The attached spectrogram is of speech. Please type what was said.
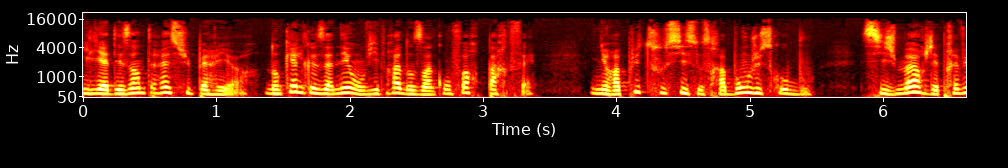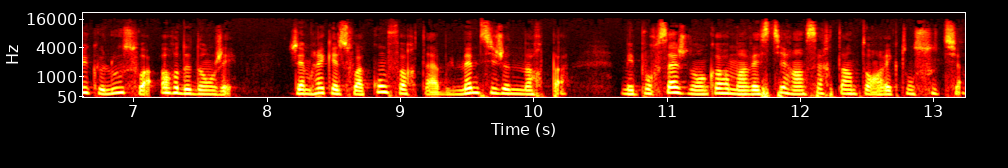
Il y a des intérêts supérieurs. Dans quelques années, on vivra dans un confort parfait. Il n'y aura plus de soucis, ce sera bon jusqu'au bout. Si je meurs, j'ai prévu que Lou soit hors de danger. J'aimerais qu'elle soit confortable, même si je ne meurs pas. Mais pour ça, je dois encore m'investir un certain temps avec ton soutien.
